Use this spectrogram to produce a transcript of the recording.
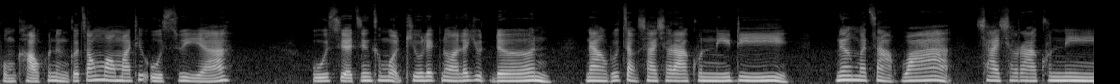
ผมขาวคนหนึ่งก็จ้องมองมาที่อูเสืออูเสือจึงขมวดคิ้วเล็กน้อยและหยุดเดิน นางรู้จักชายชราคนนี้ดี เนื่องมาจากว่า ชายชราคนนี้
